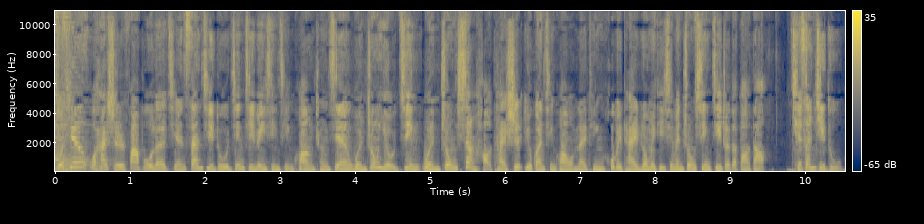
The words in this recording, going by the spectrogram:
昨天，武汉市发布了前三季度经济运行情况，呈现稳中有进、稳中向好态势。有关情况，我们来听湖北台融媒体新闻中心记者的报道。前三季度，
